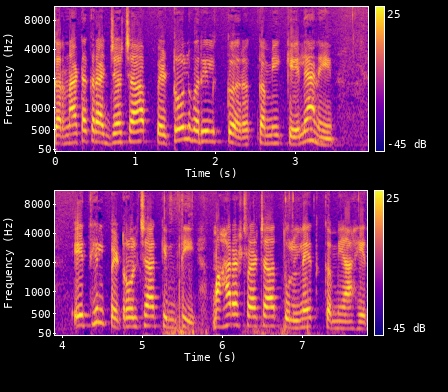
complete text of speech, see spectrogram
कर्नाटक राज्याच्या पेट्रोलवरील कर कमी केल्याने येथील पेट्रोलच्या किमती महाराष्ट्राच्या तुलनेत कमी आहेत.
